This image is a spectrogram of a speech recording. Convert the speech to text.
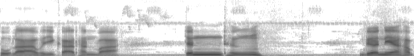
ตุลาพฤศจิกาธันวา จนถึงเดือนเนี้ยครับ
